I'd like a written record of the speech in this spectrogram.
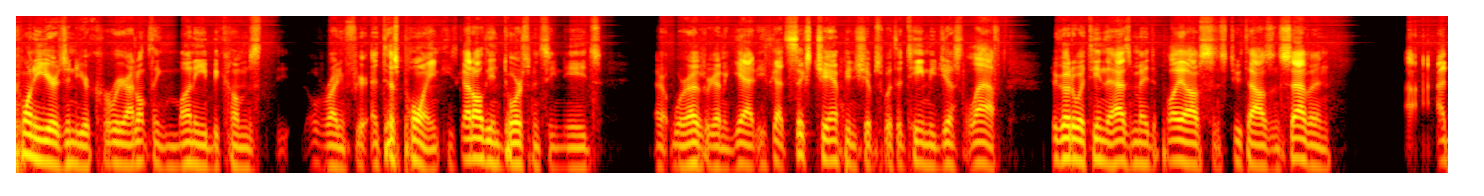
Twenty years into your career, I don't think money becomes the overriding fear at this point. He's got all the endorsements he needs. Uh, whereas we're going to get, he's got six championships with the team he just left to go to a team that hasn't made the playoffs since 2007. I,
